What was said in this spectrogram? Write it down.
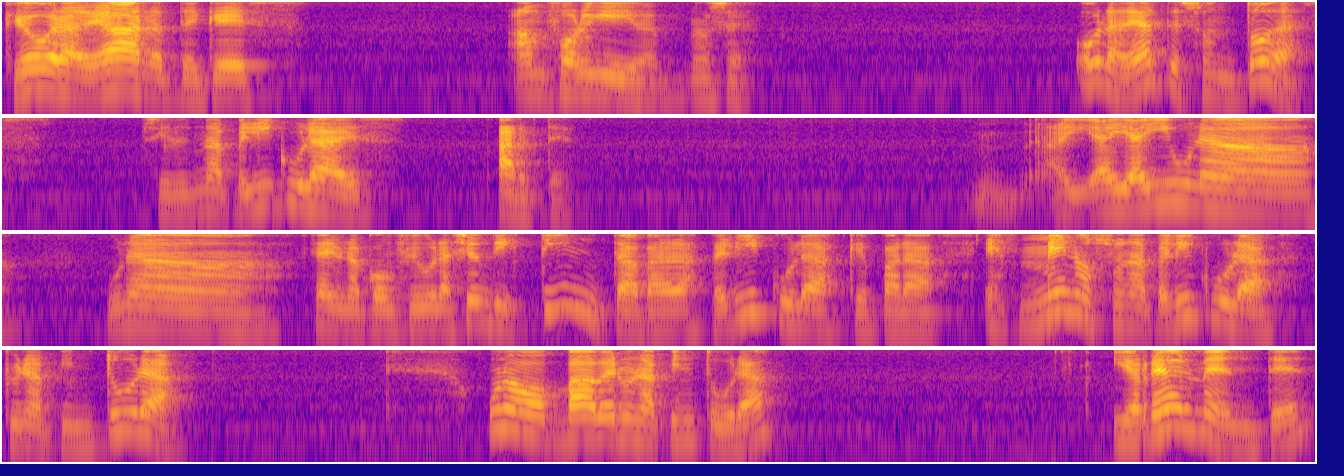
¿Qué obra de arte que es Unforgiven? No sé. Obras de arte son todas. Si una película es arte. Hay, hay, una, una, hay una configuración distinta para las películas que para... Es menos una película que una pintura. Uno va a ver una pintura y realmente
